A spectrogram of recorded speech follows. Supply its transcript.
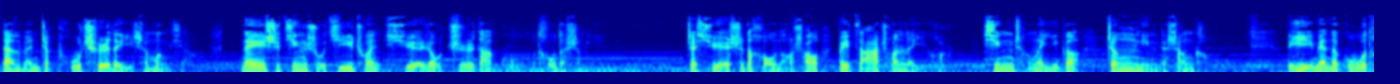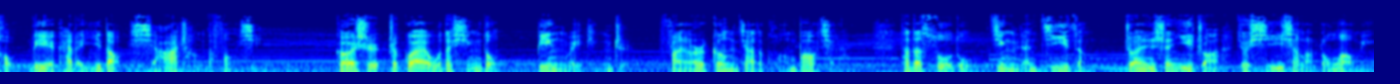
但闻着扑哧的一声闷响，那是金属击穿血肉直达骨头的声音。这血尸的后脑勺被砸穿了一块。形成了一个狰狞的伤口，里面的骨头裂开了一道狭长的缝隙。可是这怪物的行动并未停止，反而更加的狂暴起来。它的速度竟然激增，转身一爪就袭向了龙傲明。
